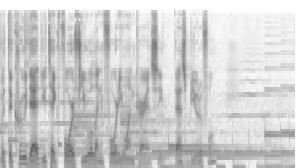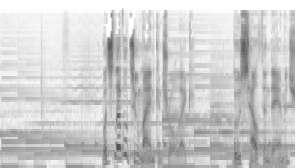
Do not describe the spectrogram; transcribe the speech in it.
With the crew dead, you take 4 fuel and 41 currency. That's beautiful. What's level 2 mind control like? Boosts health and damage?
